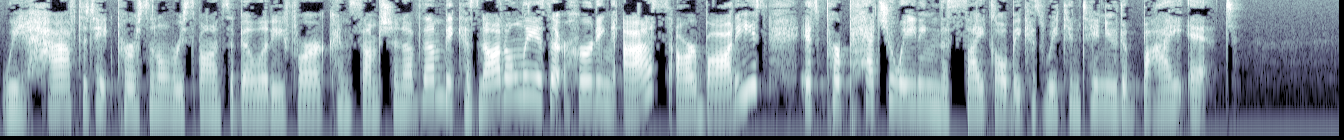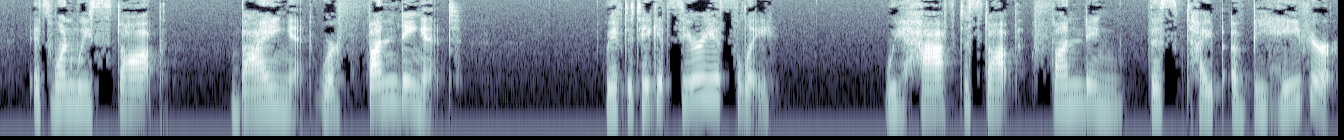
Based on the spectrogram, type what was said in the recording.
We have to take personal responsibility for our consumption of them because not only is it hurting us, our bodies, it's perpetuating the cycle because we continue to buy it. It's when we stop buying it, we're funding it. We have to take it seriously. We have to stop funding this type of behavior.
